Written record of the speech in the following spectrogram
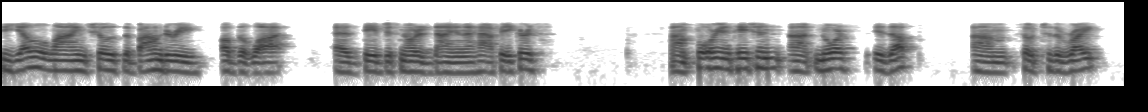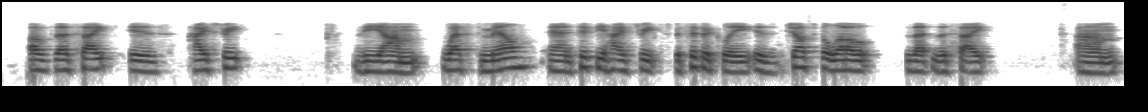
The yellow line shows the boundary of the lot, as Dave just noted, nine and a half acres. Um, for orientation, uh, north is up. Um, so to the right of the site is High Street. The um, West Mill and 50 High Street specifically is just below the, the site um,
